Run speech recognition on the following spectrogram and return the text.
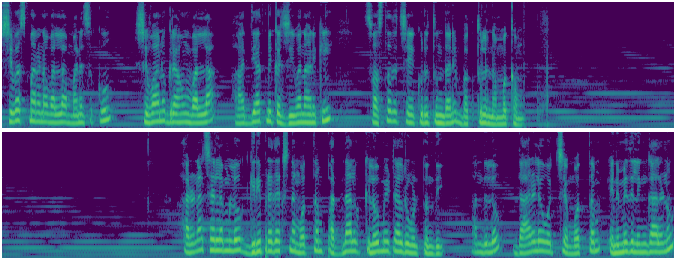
శివస్మరణ వల్ల మనసుకు శివానుగ్రహం వల్ల ఆధ్యాత్మిక జీవనానికి స్వస్థత చేకూరుతుందని భక్తుల నమ్మకం. అరుణాచలంలో గిరి ప్రదక్షిణ మొత్తం పద్నాలుగు కిలోమీటర్లు ఉంటుంది. అందులో దారిలో వచ్చే మొత్తం ఎనిమిది లింగాలను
